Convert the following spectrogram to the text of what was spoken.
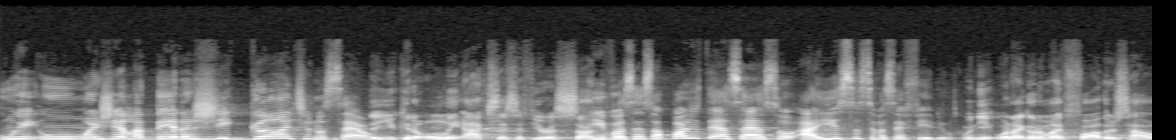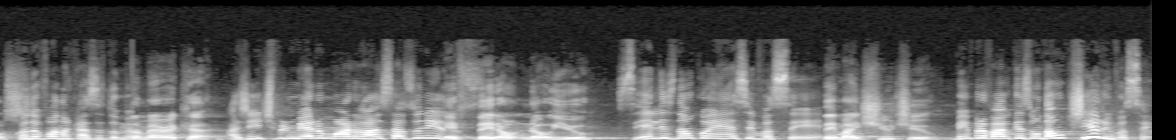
um- uma geladeira gigante no céu. that you can only access if you're a son. E você só pode ter acesso a isso se você é filho. When, you, when I go to my father's house Quando eu vou na casa do in meu. America, A gente primeiro mora lá nos Estados Unidos. if they don't know you, Se eles não conhecem você, they might shoot you. bem provável que eles vão dar um tiro em você.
